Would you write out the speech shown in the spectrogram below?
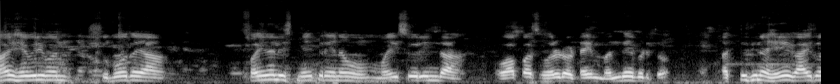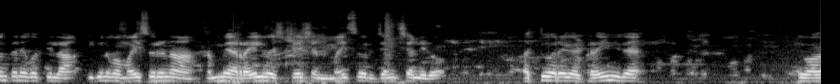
ಹಾಯ್ ಎವ್ರಿ ಒನ್ ಶುಭೋದಯ ಫೈನಲಿ ಸ್ನೇಹಿತರೆ, ನಾವು ಮೈಸೂರಿಂದ ವಾಪಸ್ ಹೊರಡೋ ಟೈಮ್ ಬಂದೇ ಬಿಡ್ತು. ಹತ್ತು ದಿನ ಹೇಗಾಯಿತು ಅಂತಲೇ ಗೊತ್ತಿಲ್ಲ. ಇದು ನಮ್ಮ ಮೈಸೂರಿನ ಹೆಮ್ಮೆಯ ರೈಲ್ವೆ ಸ್ಟೇಷನ್, ಮೈಸೂರು ಜಂಕ್ಷನ್ ಇದು. ಹತ್ತುವರೆಗೆ ಟ್ರೈನ್ ಇದೆ. ಇವಾಗ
